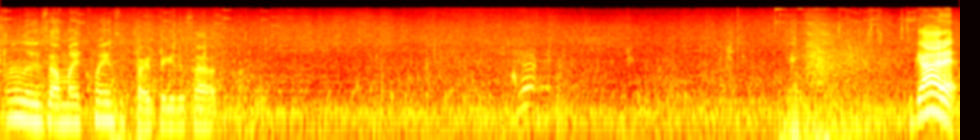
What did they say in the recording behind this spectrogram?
I'm gonna lose all my coins before I figure this out. Got it.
